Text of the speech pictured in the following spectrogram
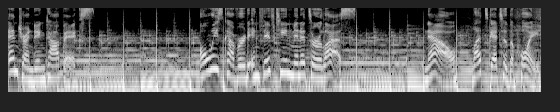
and trending topics. Always covered in 15 minutes or less. Now, let's get to the point.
